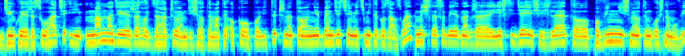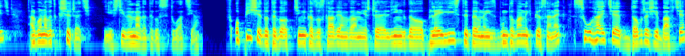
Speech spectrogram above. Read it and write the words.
Dziękuję, że słuchacie i mam nadzieję, że choć zahaczyłem dziś o tematy okołopolityczne, to nie będziecie mieć mi tego za złe. Myślę sobie jednak, że jeśli dzieje się źle, to powinniśmy o tym głośno mówić, albo nawet krzyczeć, jeśli wymaga tego sytuacja. W opisie do tego odcinka zostawiam wam jeszcze link do playlisty pełnej zbuntowanych piosenek. Słuchajcie, dobrze się bawcie,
